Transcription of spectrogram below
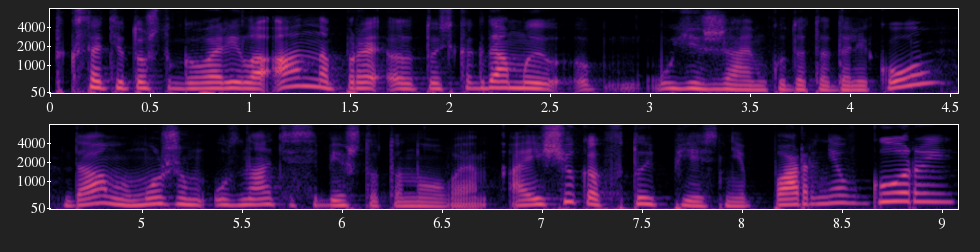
кстати, то, что говорила Анна, про, э, то есть, когда мы э, уезжаем куда-то далеко, да, мы можем узнать о себе что-то новое. А еще как в той песне «Парня в горы»,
